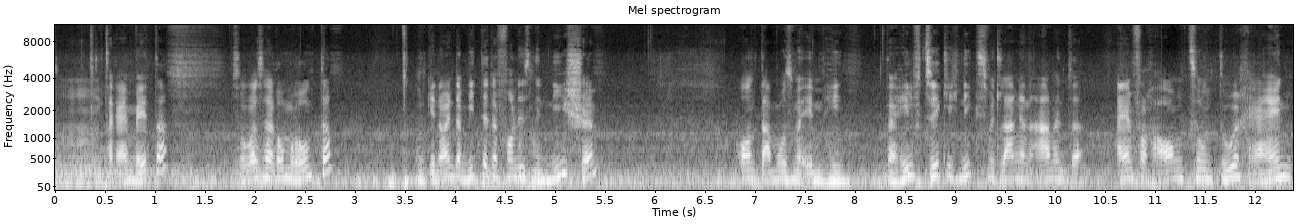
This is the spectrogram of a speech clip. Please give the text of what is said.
hm, drei Meter, sowas herum runter. Und genau in der Mitte davon ist eine Nische, und da muss man eben hin. Da hilft wirklich nichts mit langen Armen, da einfach Augen zu und durch rein.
